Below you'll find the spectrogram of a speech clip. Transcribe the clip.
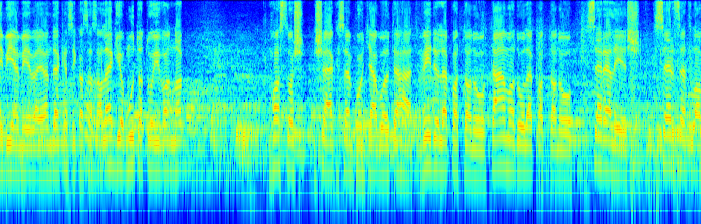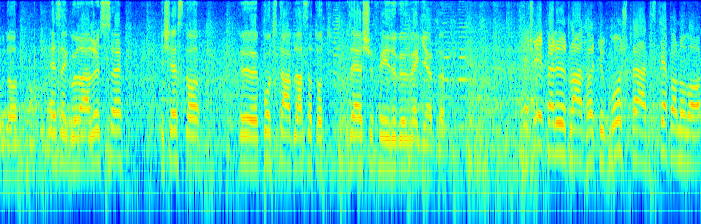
IBM-ével rendelkezik, azaz a legjobb mutatói vannak. Hasznosság szempontjából, tehát védőlepattanó, támadó lepattanó, szerelés, szerzett labda, ezekből áll össze, és ezt a ö, táblázatot az első fél időből megnyerte. És éppen őt láthatjuk most, tehát Stepanova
